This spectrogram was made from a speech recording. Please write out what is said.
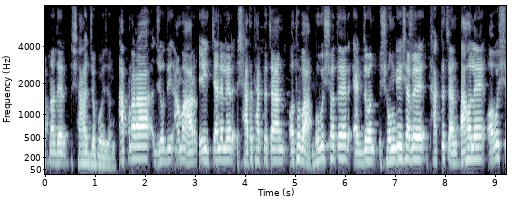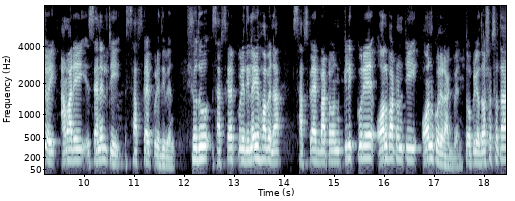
আপনাদের সাহায্য প্রয়োজন। আপনারা যদি আমার এই চ্যানেলের সাথে থাকতে চান অথবা ভবিষ্যতের একজন সঙ্গী হিসাবে থাকতে চান, তাহলে অবশ্যই আমার এই চ্যানেলটি সাবস্ক্রাইব করে দিবেন। শুধু সাবস্ক্রাইব করে দিলেই হবে না সাবস্ক্রাইব বাটন ক্লিক করে অল বাটনটি অন করে রাখবেন। তো প্রিয় দর্শক শ্রোতা,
